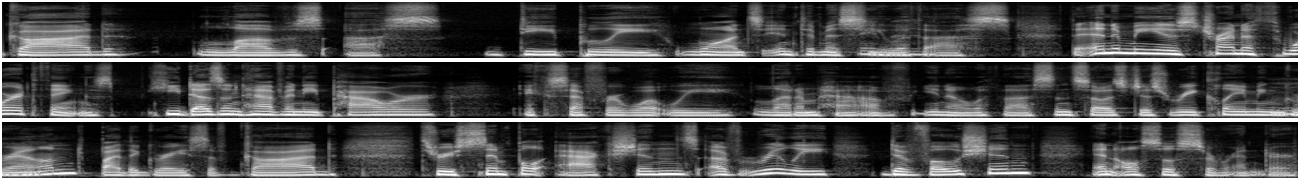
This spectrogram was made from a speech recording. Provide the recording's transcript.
God loves us deeply wants intimacy with us. The enemy is trying to thwart things. He doesn't have any power except for what we let him have, you know, with us. And so it's just reclaiming mm-hmm. ground by the grace of God through simple actions of really devotion and also surrender.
